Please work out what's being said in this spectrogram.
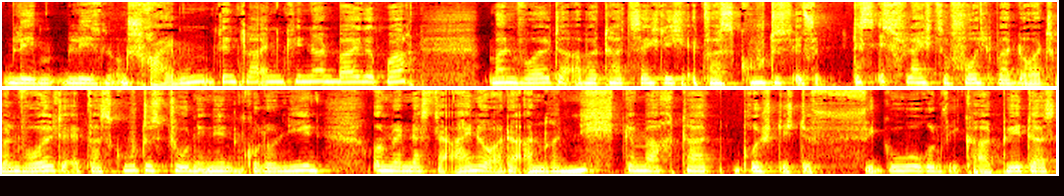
Leben, Lesen und Schreiben den kleinen Kindern beigebracht. Man wollte aber tatsächlich etwas Gutes, das ist vielleicht so furchtbar deutsch, man wollte etwas Gutes tun in den Kolonien und wenn das der eine oder andere nicht gemacht hat, berüchtigte Figuren wie Karl Peters,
